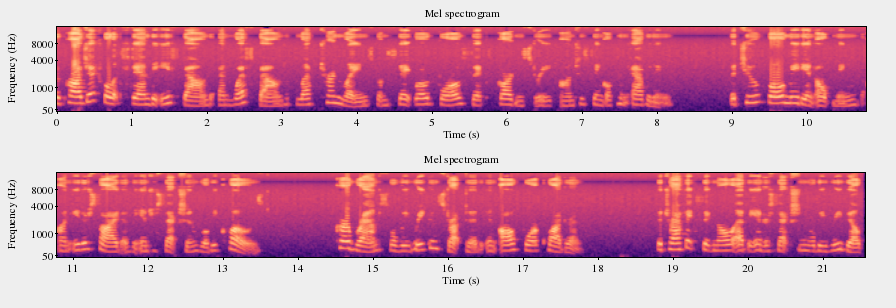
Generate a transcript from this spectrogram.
The project will extend the eastbound and westbound left turn lanes from State Road 406 Garden Street onto Singleton Avenue. The two full median openings on either side of the intersection will be closed. Curb ramps will be reconstructed in all four quadrants. The traffic signal at the intersection will be rebuilt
